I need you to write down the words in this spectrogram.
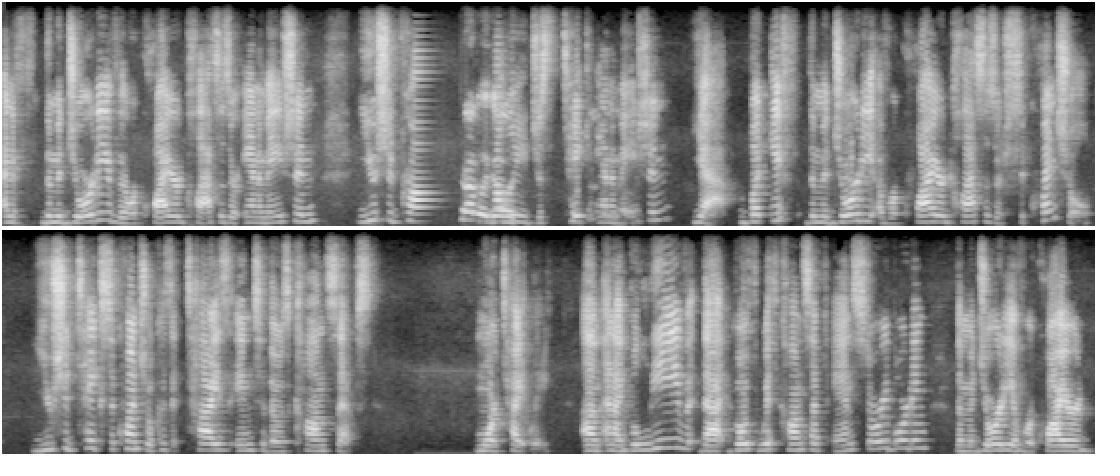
And if the majority of the required classes are animation, you should probably Probably probably just take animation. Yeah, but if the majority of required classes are sequential, you should take sequential because it ties into those concepts more tightly. Um, and I believe that both with concept and storyboarding, the majority of required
